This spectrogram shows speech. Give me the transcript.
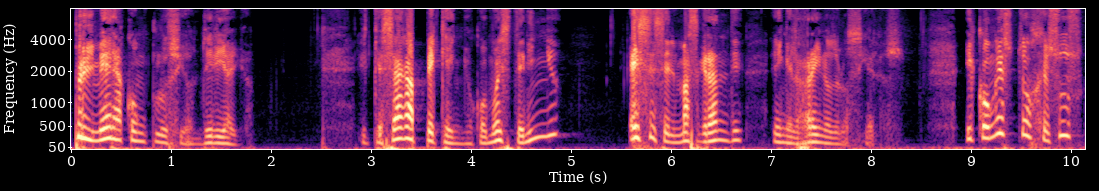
primera conclusión, diría yo, el que se haga pequeño como este niño, ese es el más grande en el reino de los cielos. Y con esto Jesús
